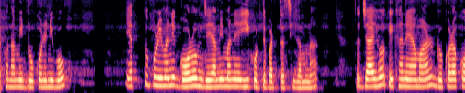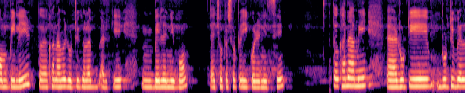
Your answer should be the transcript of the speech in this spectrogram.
এখন আমি ডো করে নিব। এত পরিমাণে গরম যে আমি মানে ই করতে পারতেছিলাম না। তো যাই হোক, এখানে আমার ডো করা কমপ্লিট। তো এখন আমি রুটিগুলো আর কি বেলে নিব। তাই ছোট ছোট ই করে নিচ্ছি। তো এখানে আমি রুটি রুটি বেল,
